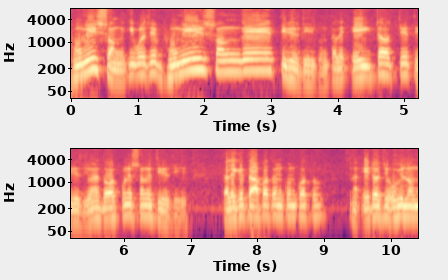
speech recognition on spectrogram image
ভূমির সঙ্গে, কি বলেছে? ভূমির সঙ্গে তিরিশ ডিগ্রি কোণ, তাহলে এইটা হচ্ছে তিরিশ ডিগ্রি মানে দর্পণের সঙ্গে তিরিশ ডিগ্রি। তাহলে এক্ষেত্রে আপাতন কোণ কত? না, এটা হচ্ছে অবিলম্ব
